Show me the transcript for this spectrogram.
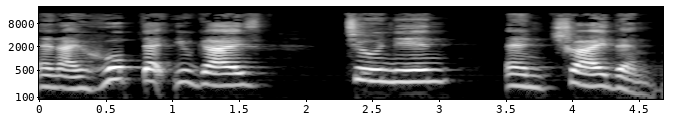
And I hope that you guys tune in and try them.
